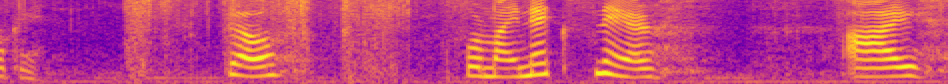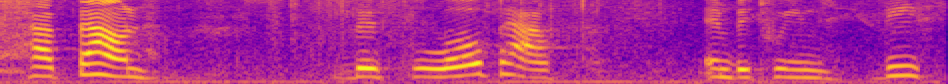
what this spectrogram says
Okay, so for my next snare, I have found this low path in between these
